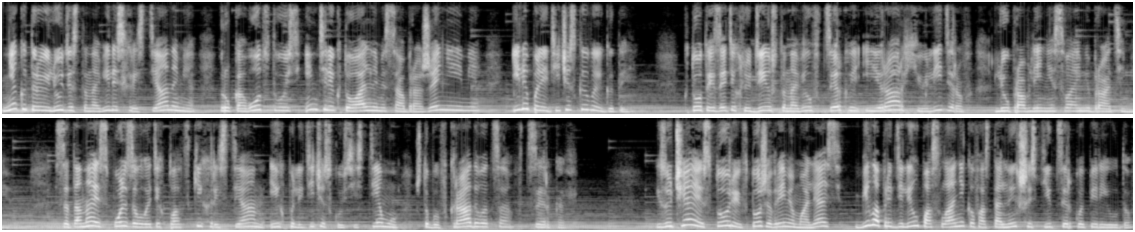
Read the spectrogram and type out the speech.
некоторые люди становились христианами, руководствуясь интеллектуальными соображениями или политической выгодой. Кто-то из этих людей установил в церкви иерархию лидеров для управления своими братьями. Сатана использовал этих плотских христиан и их политическую систему, чтобы вкрадываться в церковь. Изучая историю и в то же время молясь, Билл определил посланников остальных шести церквопериодов.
